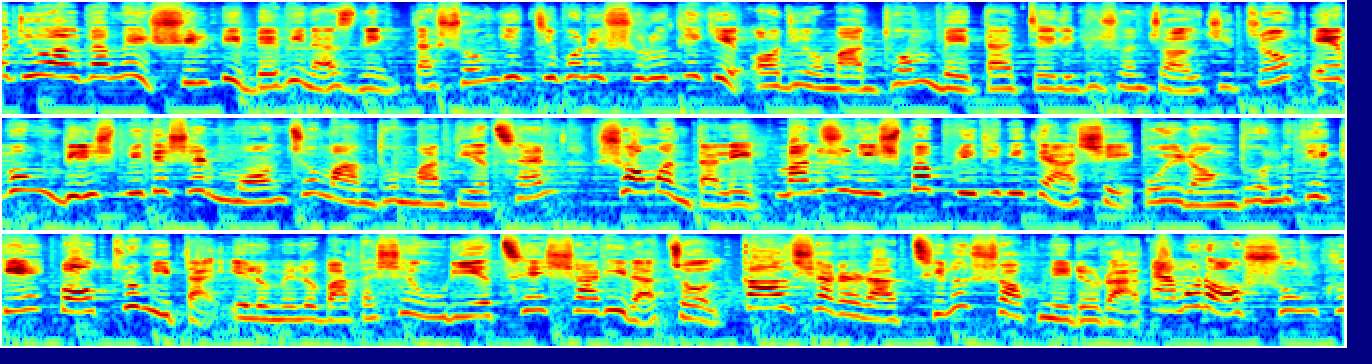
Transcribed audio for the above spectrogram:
অডিও অ্যালবামের শিল্পী বেবি নাজনীন তার সংগীত জীবনের শুরু থেকে অডিও মাধ্যম, বেতার, টেলিভিশন চলচ্চিত্র এবং দেশ বিদেশের মঞ্চ মাধ্যম মাতিয়েছেন সমান তালে। মানুষ নিষ্পাপ পৃথিবীতে আসে। ওই রংধনু থেকে পত্রমিতা এলোমেলো বাতাসে উড়িয়েছে শাড়ির আঁচল। কাল সারা রাত ছিল স্বপ্নেরও রাত। এমন অসংখ্য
